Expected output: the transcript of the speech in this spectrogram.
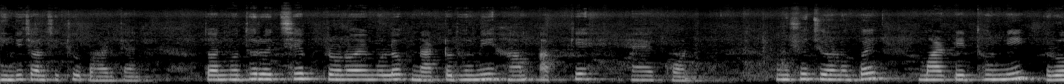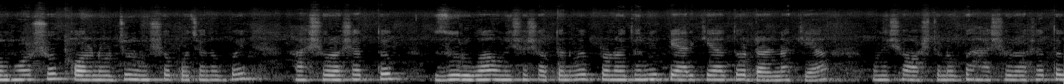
হিন্দি চলচ্চিত্র উপহার দেন। তন্মধ্যে রয়েছে প্রণয়মূলক নাট্যধর্মী হাম আপকে হ্যাঁ কন। উনিশশো চুরানব্বই মারপিটধর্মী রোমহর্ষক কর্ণ অর্জুন উনিশশো পঁচানব্বই হাস্যরসাত্মক জুরুয়া উনিশশো সাতানব্বই প্রণয়ধর্মী প্যার কেয়া তো ডারনা কেয়া উনিশশো অষ্টানব্বই হাস্যরসাত্মক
